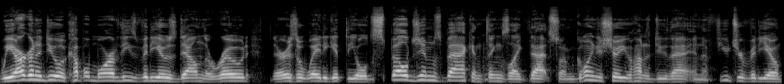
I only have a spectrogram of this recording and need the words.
we are going to do a couple more of these videos down the road. There is a way to get the old spell gems back and things like that. So I'm going to show you how to do that in a future video.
